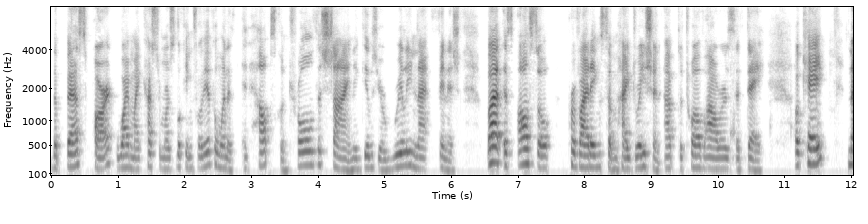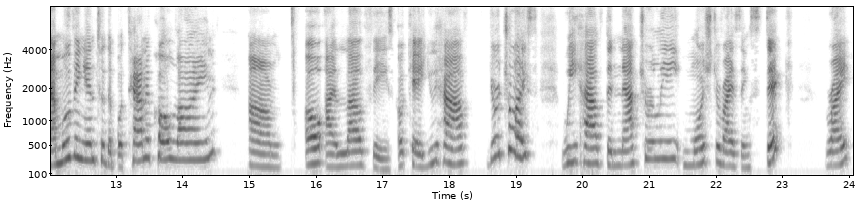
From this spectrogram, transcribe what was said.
the best part, why my customer is looking for the other one, is it helps control the shine. It gives you a really matte finish, but it's also providing some hydration up to 12 hours a day. Okay, now moving into the botanical line. Um, oh, I love these. Okay, you have your choice. We have the naturally moisturizing stick, right?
